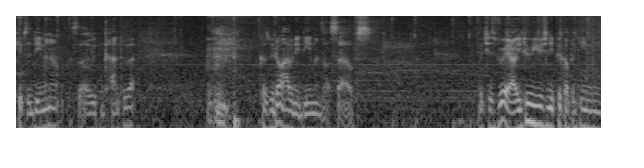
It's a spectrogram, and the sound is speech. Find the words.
keeps a demon out so we can counter that because we don't have any demons ourselves which is rare. You do usually pick up a demon.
